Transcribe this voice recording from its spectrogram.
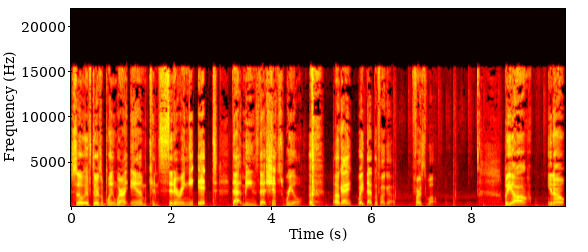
So if there's a point where I am considering it, that means that shit's real. Okay? Wake that the fuck up. First of all. But y'all, you know,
